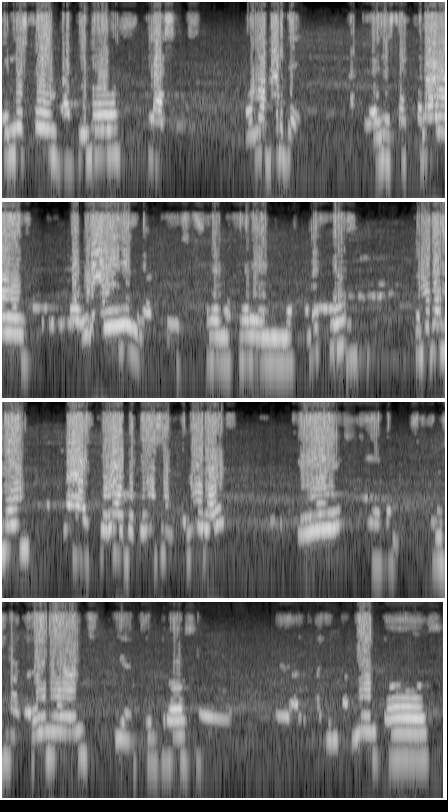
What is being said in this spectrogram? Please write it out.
en los que impartimos clases. Por una parte, actividades extraescolares regulares, las que se suelen hacer en los colegios, pero también la escuela de pequeños ingenieros que eh, bueno, pues en academias y en centros eh, ayuntamientos.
